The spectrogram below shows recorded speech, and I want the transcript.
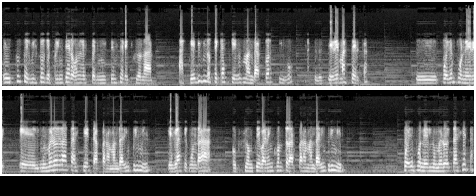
Estos servicios de Printer On les permiten seleccionar a qué bibliotecas quieres mandar tu archivo, la que les quede más cerca. Eh, pueden poner el número de la tarjeta para mandar imprimir, que es la segunda opción que van a encontrar para mandar imprimir. Pueden poner el número de tarjeta,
